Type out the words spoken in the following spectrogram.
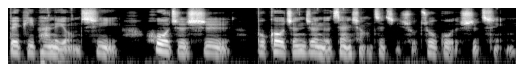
被批判的勇气，或者是不够真正的赞赏自己所做过的事情？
